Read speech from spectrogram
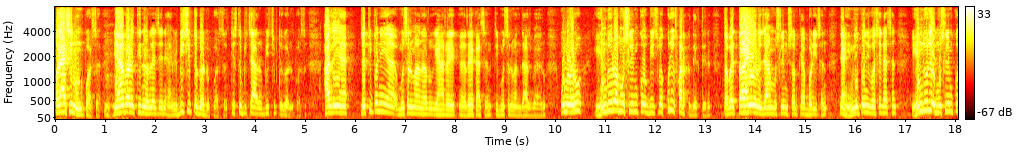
परासीन हुनुपर्छ। यहाँबाट तिनीहरूलाई चाहिँ हामीले विक्षिप्त गर्नुपर्छ। त्यस्तो विचारहरू विक्षिप्त गर्नुपर्छ। आज यहाँ जति पनि यहाँ मुसलमानहरू यहाँ रहे रहेका छन् ती मुसलमान दाजुभाइहरू उनीहरू हिन्दू र मुस्लिमको बिचमा कुनै फरक देख्दैन। तपाईँ तराईहरू जहाँ मुस्लिम सङ्ख्या बढी छन् त्यहाँ हिन्दू पनि बसेका छन्। हिन्दूले मुस्लिमको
